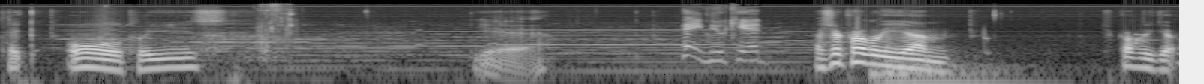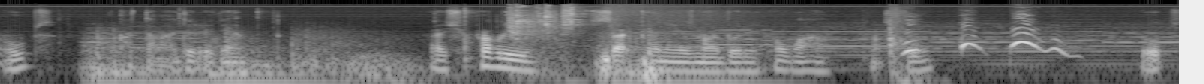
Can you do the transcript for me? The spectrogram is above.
Take all, please. Yeah. Hey, new kid. I should probably, um... Should probably get... Oops. God damn it, I did it again. I should probably set Kenny as my buddy. Oh, wow. That's cool. Oops.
